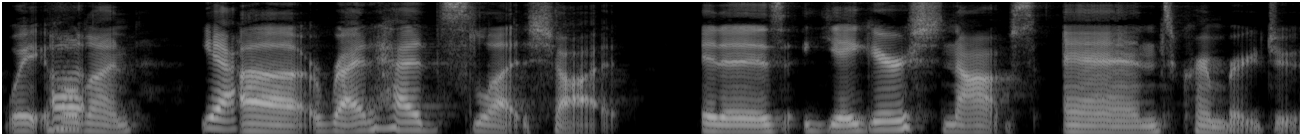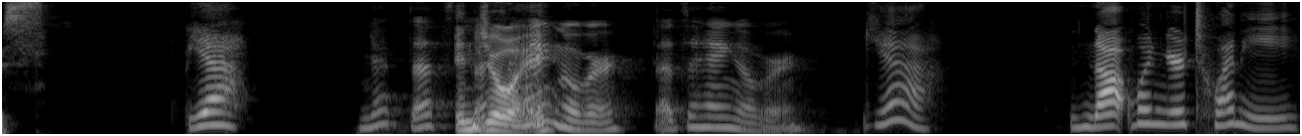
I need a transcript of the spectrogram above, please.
Wait, uh, hold on. yeah. Uh, redhead slut shot. It is Jaeger schnapps and cranberry juice. Yeah, Yep, that's Enjoy. That's a hangover. That's a hangover. yeah. Not when you're 20,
